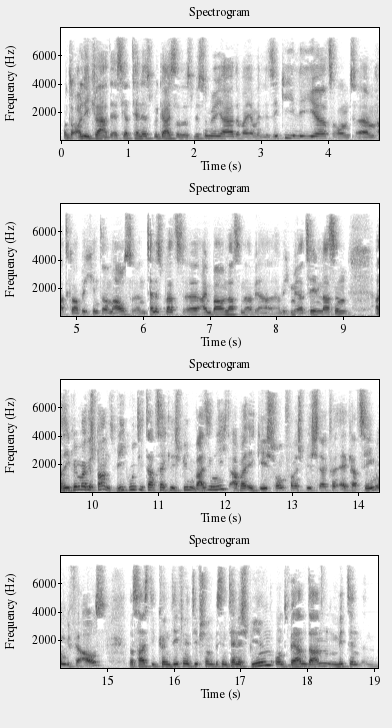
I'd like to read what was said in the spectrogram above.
Und der Olli, klar, der ist ja Tennis begeistert, das wissen wir ja. Der war ja mit Lisicki liiert und ähm, hat, glaube ich, hinterm Haus einen Tennisplatz äh, einbauen lassen, habe hab ich mir erzählen lassen. Also ich bin mal gespannt. Wie gut die tatsächlich spielen, weiß ich nicht, aber ich gehe schon von der Spielstärke von LK10 ungefähr aus. Das heißt, die können definitiv schon ein bisschen Tennis spielen und werden dann mit den,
